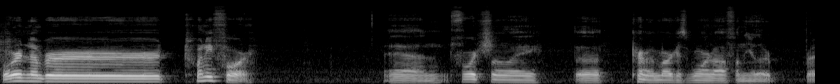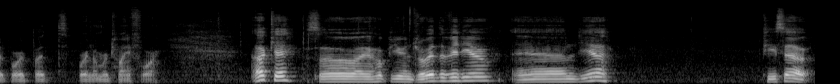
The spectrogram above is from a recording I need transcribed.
board number 24. And fortunately, the permanent mark is worn off on the other breadboard, but board number 24. Okay, so I hope you enjoyed the video, and yeah, peace out.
